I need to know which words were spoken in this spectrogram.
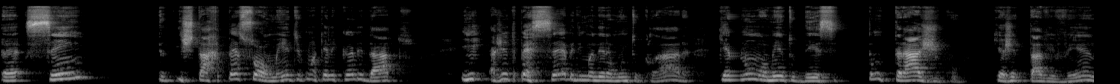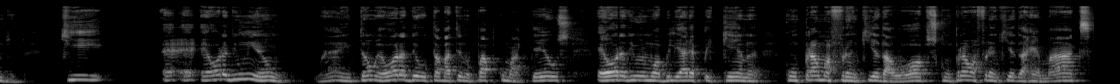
é, sem estar pessoalmente com aquele candidato e a gente percebe de maneira muito clara que é num momento desse tão trágico que a gente está vivendo que é, é, é, hora de união. Né? Então é hora de eu estar tá batendo papo com o Matheus, é hora de uma imobiliária pequena comprar uma franquia da Lopes, comprar uma franquia da Remax,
